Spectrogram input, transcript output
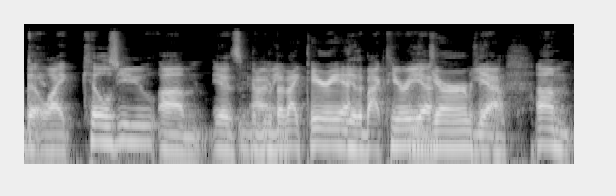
that like kills you um, is I the bacteria. yeah, the bacteria, the germs, Yeah, Um,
